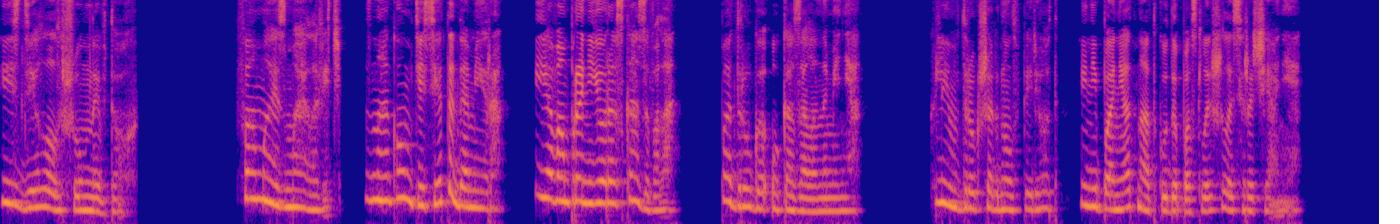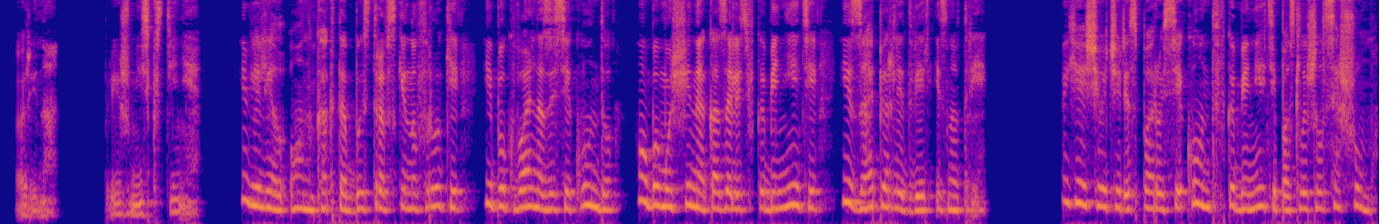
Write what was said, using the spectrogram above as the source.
и сделал шумный вдох. «Фома Измайлович, знакомьтесь, это Дамира. Я вам про нее рассказывала». Подруга указала на меня. Клим вдруг шагнул вперед, и непонятно откуда послышалось рычание. «Арина, прижмись к стене», – велел он, как-то быстро вскинув руки, и буквально за секунду оба мужчины оказались в кабинете и заперли дверь изнутри. Еще через пару секунд в кабинете послышался шум,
